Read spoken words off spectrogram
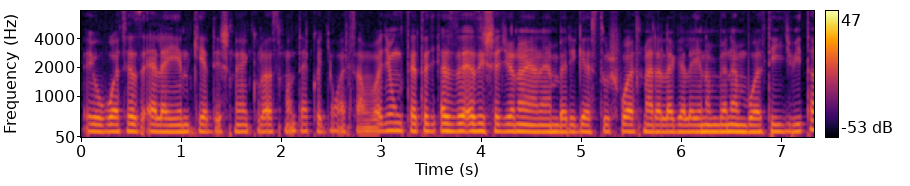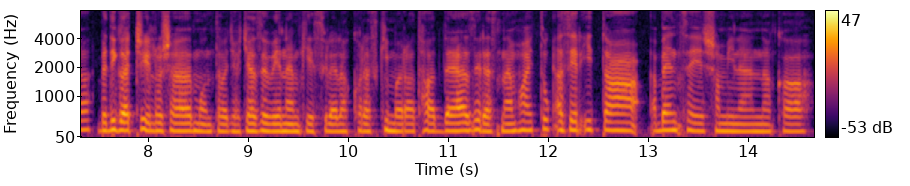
jó volt, hogy az elején kérdés nélkül azt mondták, hogy nyolcan vagyunk, tehát hogy ez, ez is egy olyan, olyan emberi gesztus volt már a legelején, amiben nem volt így vita. Pedig a Csillos mondta, hogy ha az övé nem készül el, akkor az kimaradhat, de azért ezt nem hagytuk. Azért itt a, a Bence és a Milánnak a,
